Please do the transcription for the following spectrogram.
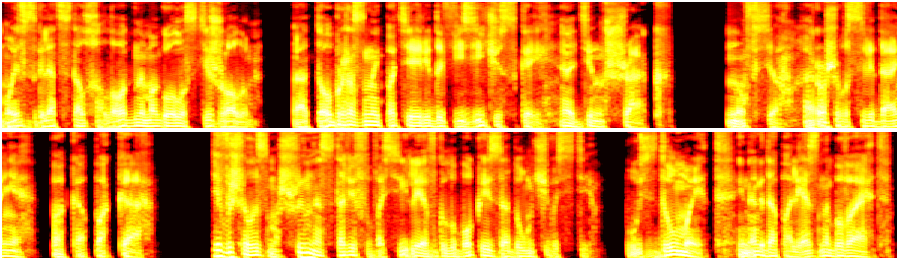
мой взгляд стал холодным, а голос тяжелым. От образной потери до физической один шаг. Ну все, хорошего свидания. Пока-пока. Я вышел из машины, оставив Василия в глубокой задумчивости. Пусть думает, иногда полезно бывает.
